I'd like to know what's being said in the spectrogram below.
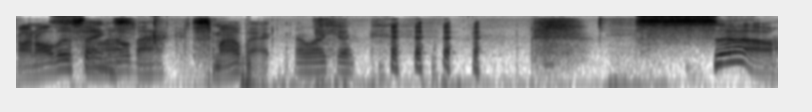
on all those Smile things. Smile back. Smile back. I like it. So,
